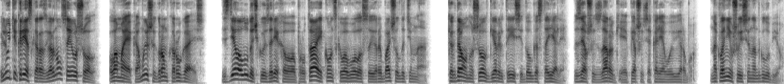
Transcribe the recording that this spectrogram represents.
Лютик резко развернулся и ушел, ломая камыш и громко ругаясь. Сделал удочку из орехового прута и конского волоса и рыбачил до темна. Когда он ушел, Геральт и Эйси долго стояли, взявшись за руки и опершись о корявую вербу, наклонившуюся над глубью.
